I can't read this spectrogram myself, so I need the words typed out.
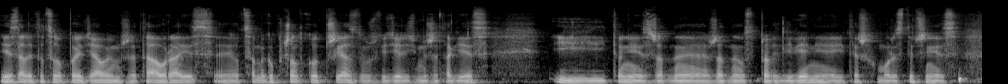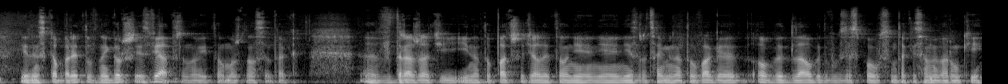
jest, ale to co powiedziałem, że ta aura jest e, od samego początku, od przyjazdu już wiedzieliśmy, że tak jest i to nie jest żadne, żadne usprawiedliwienie i też humorystycznie jest jeden z kabaretów, najgorszy jest wiatr, no i to można sobie tak e, wdrażać i, i na to patrzeć, ale to nie, nie, nie zwracajmy na to uwagę. Oby, dla obydwu zespołów są takie same warunki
